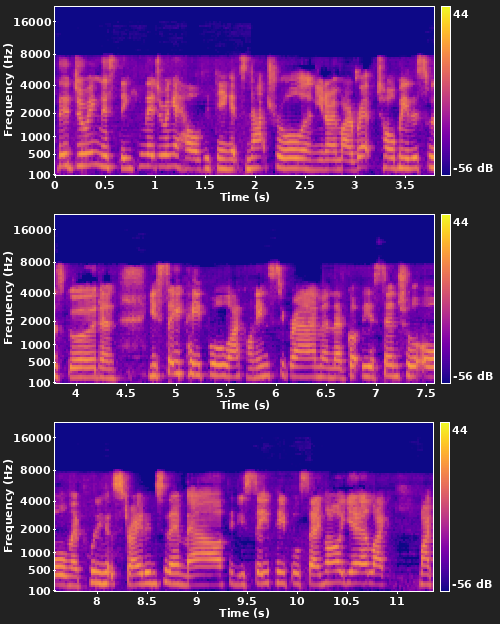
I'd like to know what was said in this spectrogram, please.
they're doing this thinking they're doing a healthy thing. It's natural. And, you know, my rep told me this was good. And you see people like on Instagram and they've got the essential oil and they're putting it straight into their mouth. And you see people saying, oh, yeah, like my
